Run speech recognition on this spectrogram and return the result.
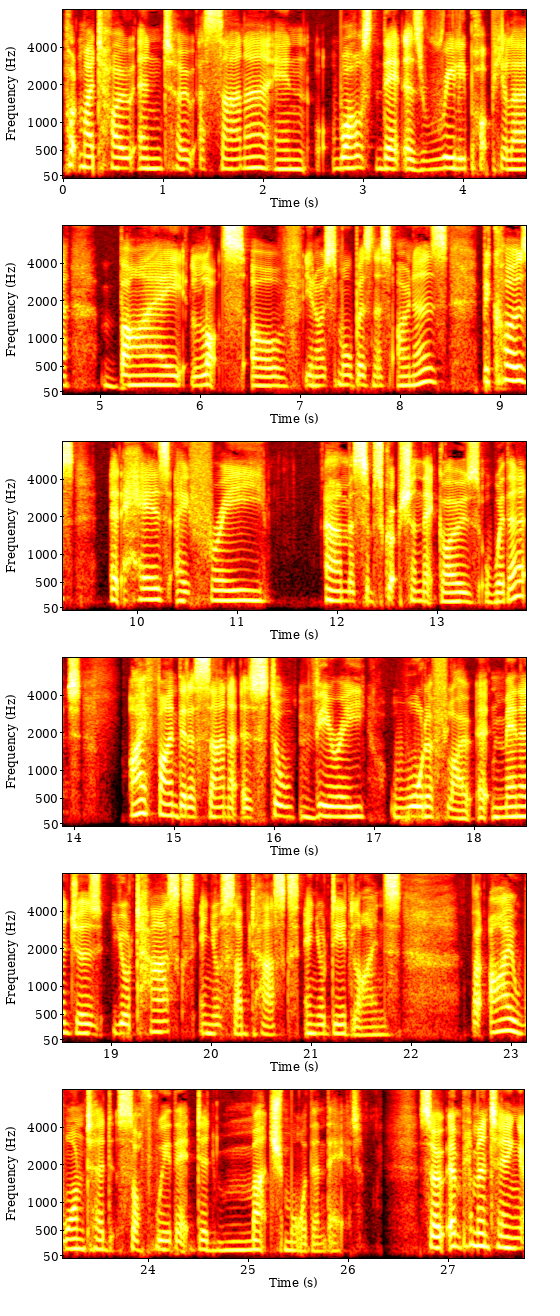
put my toe into Asana, and whilst that is really popular by lots of, you know, small business owners, because it has a free um, subscription that goes with it. I find that Asana is still very water flow. It manages your tasks and your subtasks and your deadlines. But I wanted software that did much more than that. So, implementing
